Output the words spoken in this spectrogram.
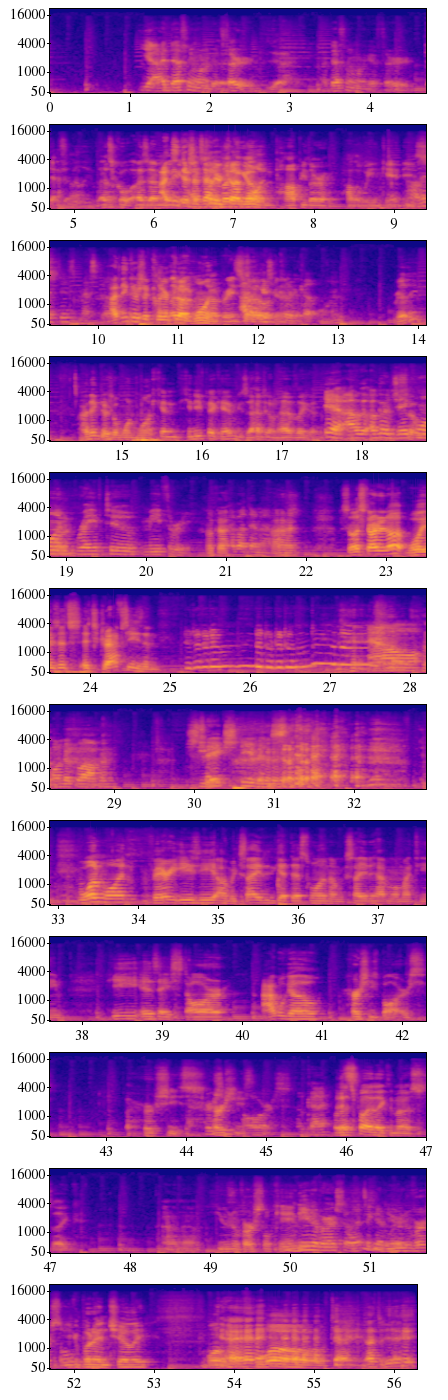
Yeah, I definitely want to go third. Yeah. I definitely want to go third. Definitely. That's cool. As I'm I looking, think there's a as I'm clear-cut looking up one. Popular Halloween candies. Oh, that's just messed up. I think there's a clear cut my- my one. I think there's a clear cut one. Really? I think there's a one-one. Can Can you pick him? Because I don't have like a. Yeah, I'll, I'll go Jake So one, one. Rave two, me three. Okay. How about them apples? All right. So let's start it up, boys. It's it's draft season. Now on the clock. Snake Stevens. One one, very easy. I'm excited to get this one. I'm excited to have him on my team. He is a star. I will go Hershey's bars. Hershey's. Hershey Hershey's. bars. Okay. Well, that's probably like the most like. I don't know. Universal candy. Universal. That's a good word. Universal. You can put it in chili. Whoa, whoa, tech. That's a tech.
